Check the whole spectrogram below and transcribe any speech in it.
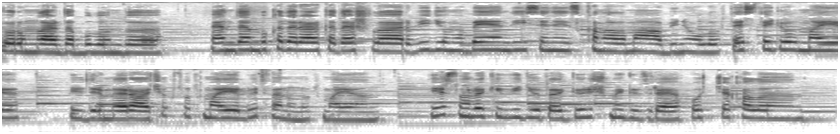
yorumlarda bulundu. Benden bu kadar arkadaşlar. Videomu beğendiyseniz kanalıma abone olup destek olmayı, bildirimleri açık tutmayı lütfen unutmayın. Bir sonraki videoda görüşmek üzere. Hoşçakalın.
